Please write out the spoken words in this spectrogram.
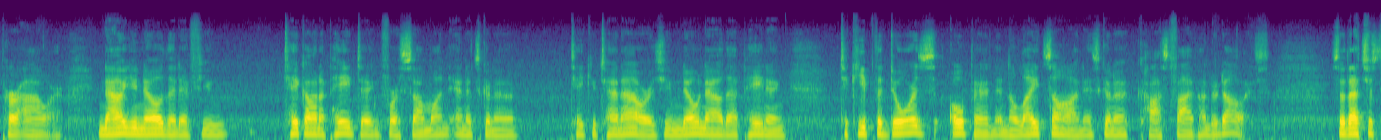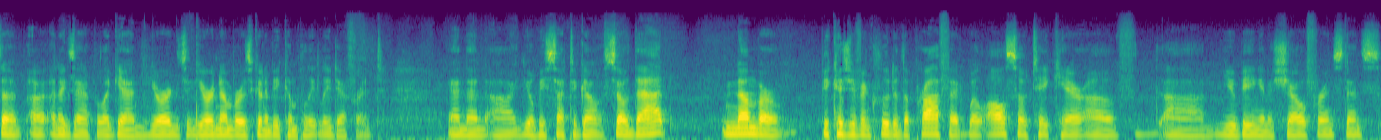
per hour. Now you know that if you take on a painting for someone and it's going to take you 10 hours, you know now that painting to keep the doors open and the lights on is going to cost $500. So that's just a, a, an example. Again, your, your number is going to be completely different. And then uh, you'll be set to go. So that number because you've included the profit will also take care of um, you being in a show, for instance,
